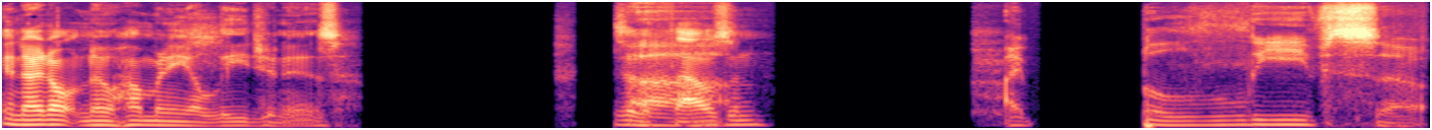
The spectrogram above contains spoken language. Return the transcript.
And I don't know how many a legion is. Is it a Uh, thousand? Believe so.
